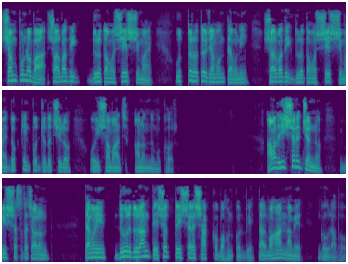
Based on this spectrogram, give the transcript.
সম্পূর্ণ বা সর্বাধিক দূরতম শেষ সীমায়, উত্তর হতেও যেমন তেমনি সর্বাধিক দূরতম শেষ সীমায় দক্ষিণ পর্যন্ত ছিল ওই সমাজ আনন্দমুখর। আমাদের ঈশ্বরের জন্য বিশ্বাসতাচরণ তেমনি দূর দূরান্তে সত্য ঈশ্বরের সাক্ষ্য বহন করবে, তার মহান নামের গৌরব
